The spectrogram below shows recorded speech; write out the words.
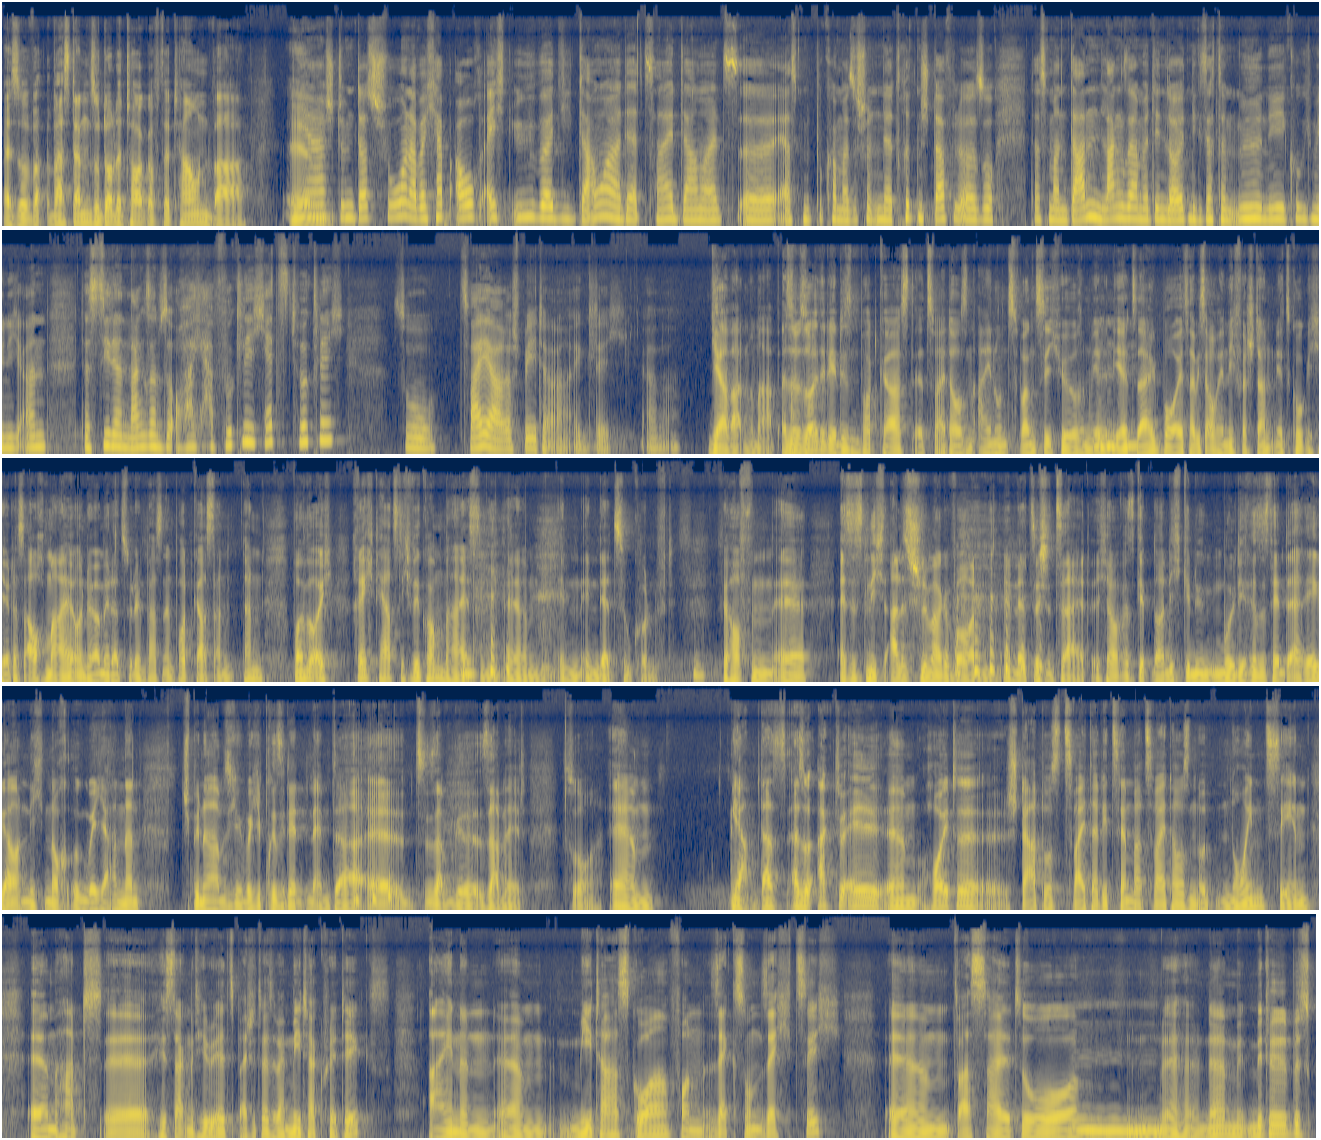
also was dann so dolle Talk of the Town war. Ja, ähm, stimmt das schon, aber ich habe auch echt über die Dauer der Zeit damals äh, erst mitbekommen, also schon in der dritten Staffel oder so, dass man dann langsam mit den Leuten, die gesagt haben, äh, nee, gucke ich mir nicht an, dass die dann langsam so, oh ja, wirklich, jetzt wirklich? So zwei Jahre später eigentlich, aber. Ja, warten wir mal ab. Also solltet ihr diesen Podcast 2021 äh, hören, während mhm. ihr jetzt sagt, boah, jetzt habe ich es auch endlich verstanden, jetzt gucke ich hier das auch mal und höre mir dazu den passenden Podcast an, dann wollen wir euch recht herzlich willkommen heißen ähm, in, in der Zukunft. Wir hoffen, äh, es ist nicht alles schlimmer geworden in der Zwischenzeit. Ich hoffe, es gibt noch nicht genügend multiresistente Erreger und nicht noch irgendwelche anderen Spinner haben sich irgendwelche Präsidentenämter äh, zusammengesammelt. So, ähm, ja, das, also aktuell ähm, heute äh, Status 2. Dezember 2019 ähm, hat äh, His Dark Materials beispielsweise bei Metacritics einen ähm, Metascore von 66, ähm, was halt so mm. ne, ne, mittel bis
